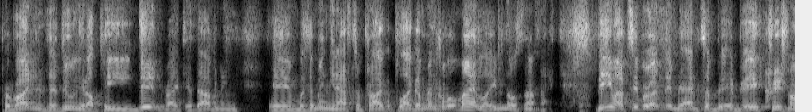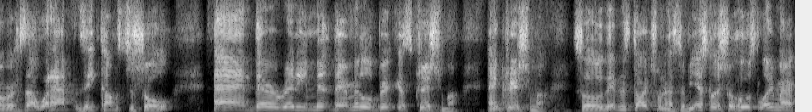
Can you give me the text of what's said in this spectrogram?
provided that they're doing it al din, right? They're davening um, with a minyan after plaga menchavel even though it's not night. What happens? He comes to shul and they're already they're middle Birkas Krishma and Krishma. So they didn't start Shmoneser. Yes, Shahus Loimer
